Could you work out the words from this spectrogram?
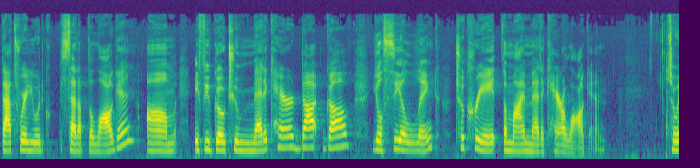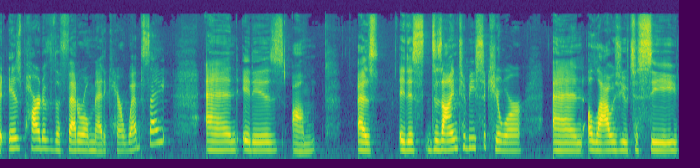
That's where you would set up the login. Um, if you go to medicare.gov, you'll see a link to create the My Medicare login. So it is part of the federal Medicare website, and it is um, as it is designed to be secure and allows you to see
